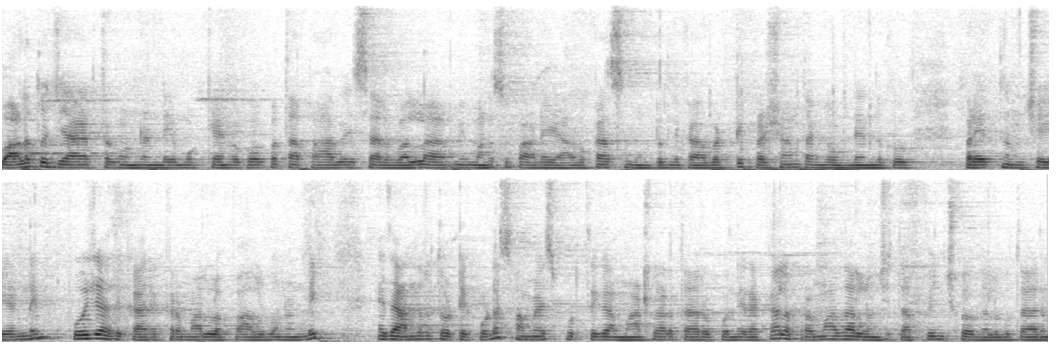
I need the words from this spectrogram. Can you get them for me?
వాళ్ళతో జాగ్రత్తగా ఉండండి. ముఖ్యంగా కోపతాప ఆవేశాల వల్ల మీ మనసు పాడే అవకాశం ఉంటుంది కాబట్టి ప్రశాంతంగా ఉండేందుకు ప్రయత్నం చేయండి. పూజాది కార్యక్రమాల్లో పాల్గొనండి. అయితే అందరితోటి కూడా సమయస్ఫూర్తిగా మాట్లాడతారు. కొన్ని రకాల ప్రమాదాల నుంచి తప్పించుకోగలుగుతారు.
